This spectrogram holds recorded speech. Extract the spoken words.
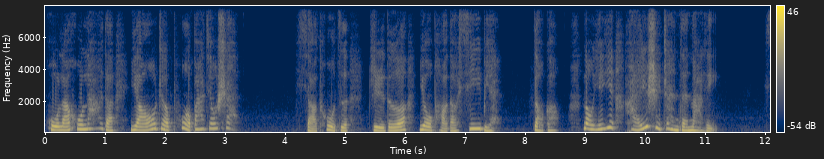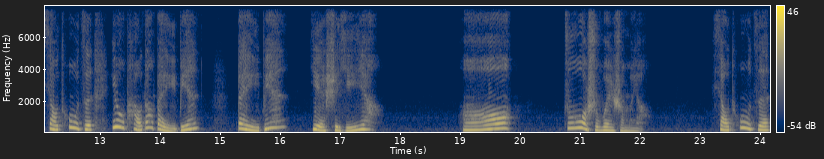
呼啦呼啦的摇着破芭蕉扇。小兔子只得又跑到西边。糟糕，老爷爷还是站在那里。小兔子又跑到北边，北边也是一样。哦，这是为什么呀？小兔子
